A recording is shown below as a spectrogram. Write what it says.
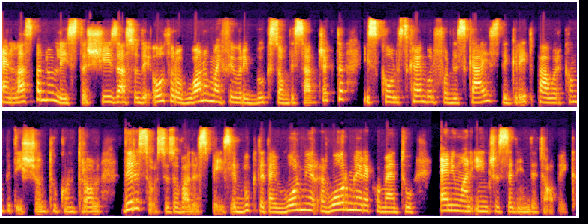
And last but not least, she is also the author of one of my favorite books of the subject. It's called Scramble for the Skies, The Great Power Competition to Control the Resources of Outer Space, a book that I warmly, warmly recommend to anyone interested in the topic.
